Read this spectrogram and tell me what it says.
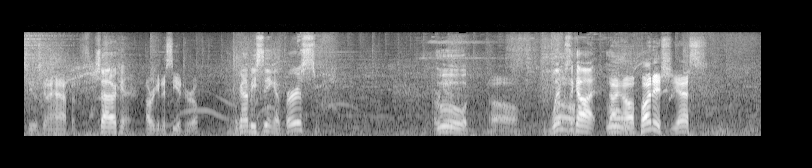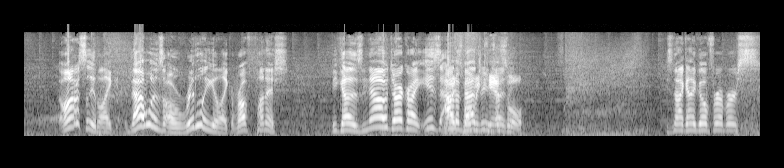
See what's gonna happen. Shadowcat. Are we gonna see a drill? We're going to be seeing a burst. Are we Ooh, Uh oh. Whimsicott. Ooh. Oh, punish. Yes. honestly, like that was a really like rough punish because now Darkrai is out of Bad homing Dreams. Rising. cancel. He's not gonna go for a burst.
